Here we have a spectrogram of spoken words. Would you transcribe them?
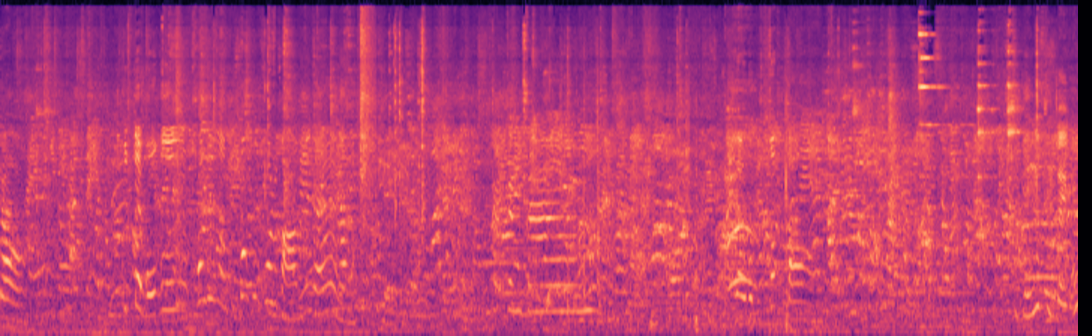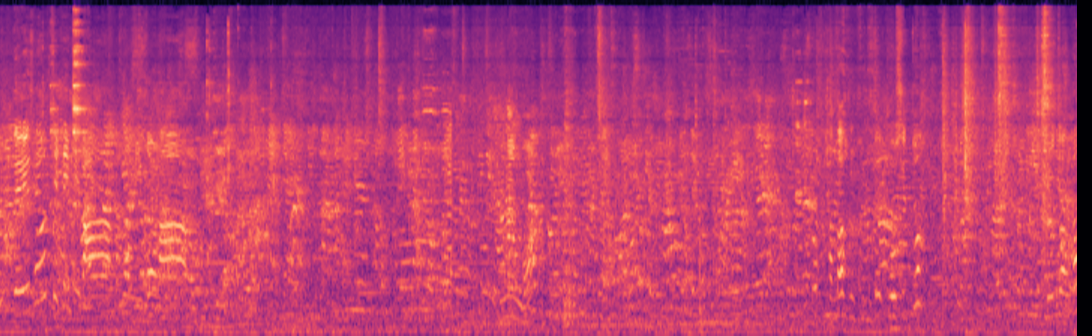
야 그때 먹은 커리는 푸석푸 커리가 아니네 짠짠. 야 이거 미쳤다 너무 큰데 이거? 내일 새우튀김이랑 그냥 이거랑 안 한 거야? 하나 근데 더 시켜? 모자라?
